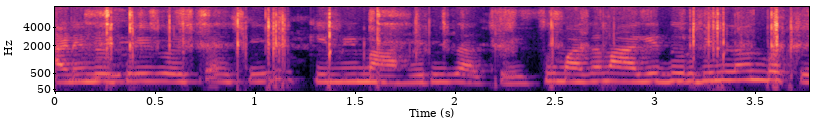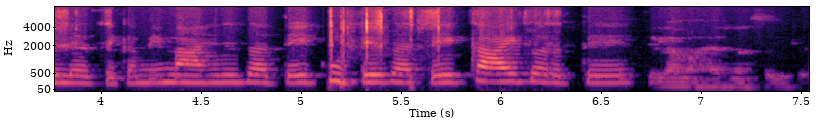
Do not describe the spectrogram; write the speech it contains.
आणि दुसरी गोष्ट अशी की मी माहेरी जाते. तू माझ्या मागे दुर्बीन लावून बसलेली असते का? मी माहेरी जाते कुठे जाते काय करते? तिला माहेर नसेल तर.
